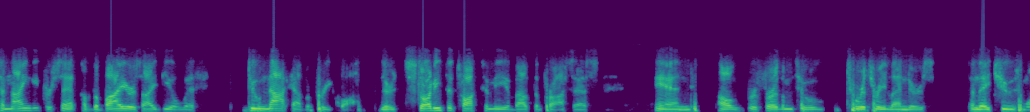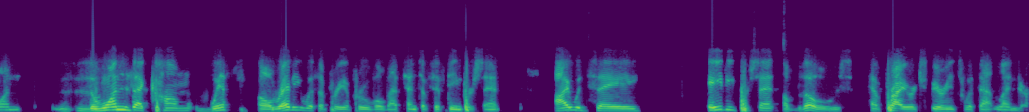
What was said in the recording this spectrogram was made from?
to 90 percent of the buyers I deal with do not have a prequal. They're starting to talk to me about the process, and I'll refer them to two or three lenders, and they choose one. The ones that come with already with a pre-approval, that 10 to 15 percent, I would say 80 percent of those have prior experience with that lender.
